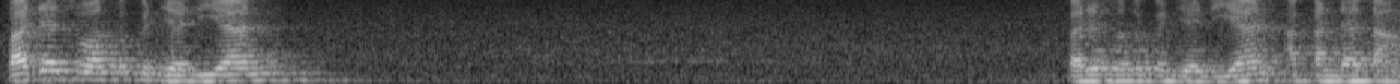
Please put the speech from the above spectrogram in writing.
Pada suatu kejadian pada suatu kejadian akan datang.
